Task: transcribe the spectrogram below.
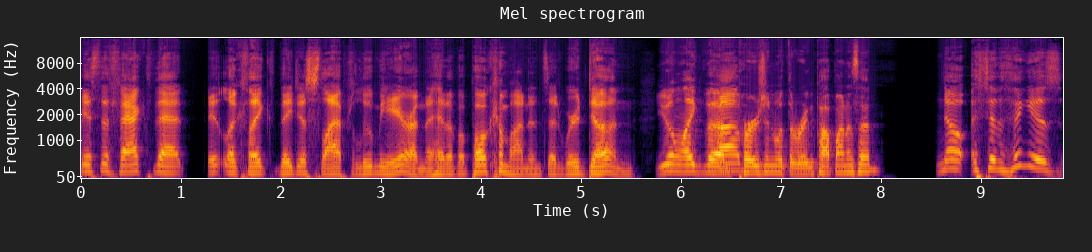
it's the fact that it looks like they just slapped Lumiere on the head of a Pokemon and said, "We're done." You don't like the Um, Persian with the ring pop on his head? No, so the thing is,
